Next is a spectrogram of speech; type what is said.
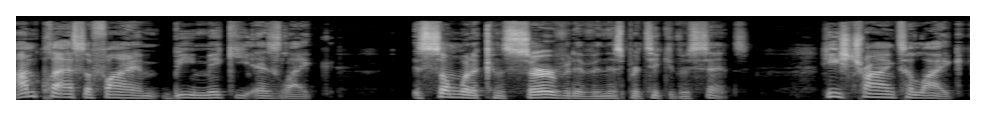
I'm classifying B Mickey as like somewhat a conservative in this particular sense. He's trying to like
